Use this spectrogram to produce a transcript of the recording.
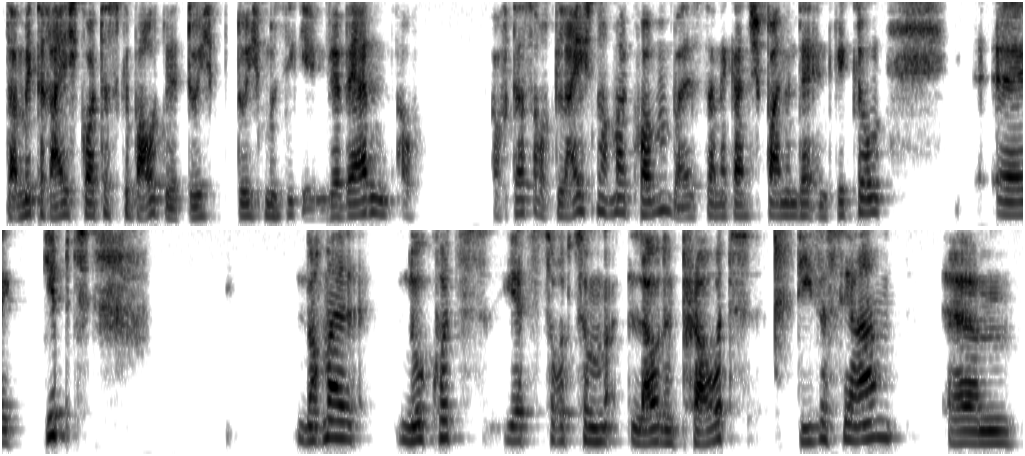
damit Reich Gottes gebaut wird, durch, durch Musik eben. Wir werden auf, auf das auch gleich nochmal kommen, weil es da eine ganz spannende Entwicklung äh, gibt. Nochmal nur kurz jetzt zurück zum Loud and Proud dieses Jahr. Ähm,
